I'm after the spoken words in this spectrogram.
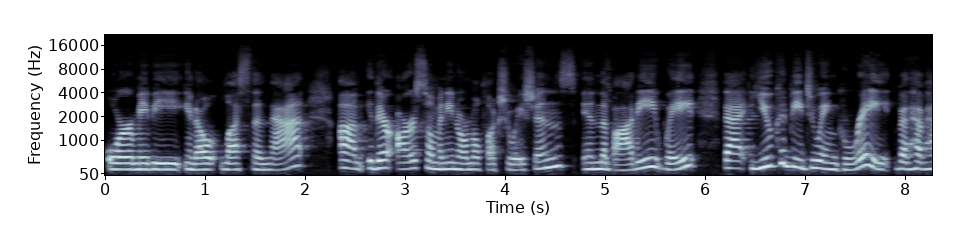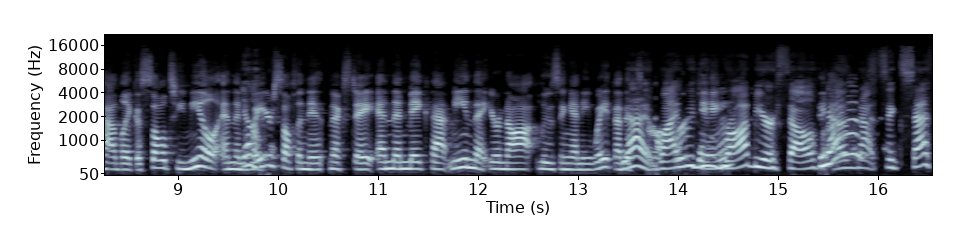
or maybe, you know, less than that, um, there are so many normal fluctuations in the body weight that you could be doing great, but have had like a salty meal and then Yeah. weigh yourself the ne- next day and then make that mean that you're not losing any weight, that yeah, why would you rob yourself of that success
